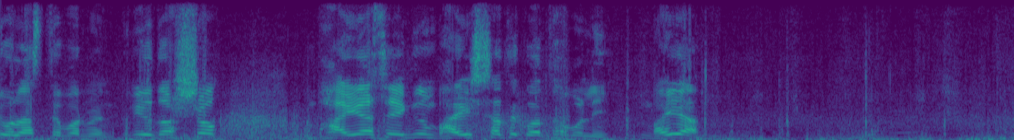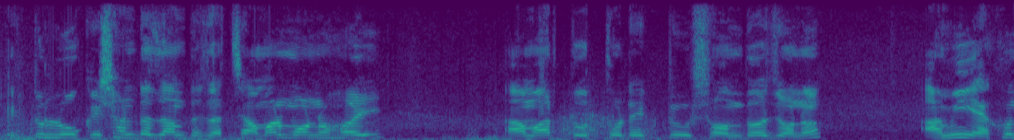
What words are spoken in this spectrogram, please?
চলে আসতে পারবেন। প্রিয় দর্শক, ভাই আছে, একজন ভাইয়ের সাথে কথা বলি। ভাইয়া একটু লোকেশানটা জানতে চাচ্ছি। আমার মনে হয় আমার তথ্যটা একটু সন্দেহজনক। আমি এখন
